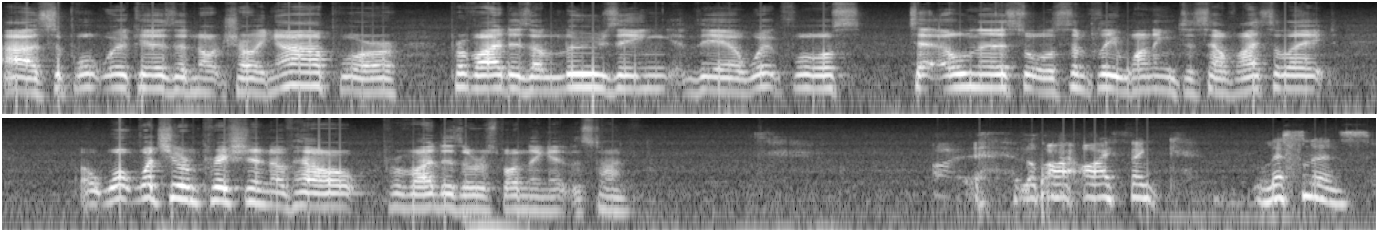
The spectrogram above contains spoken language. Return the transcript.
uh, support workers are not showing up, or providers are losing their workforce to illness, or simply wanting to self isolate. Uh, what What's your impression of how providers are responding at this time? Uh, look, I, I think listeners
